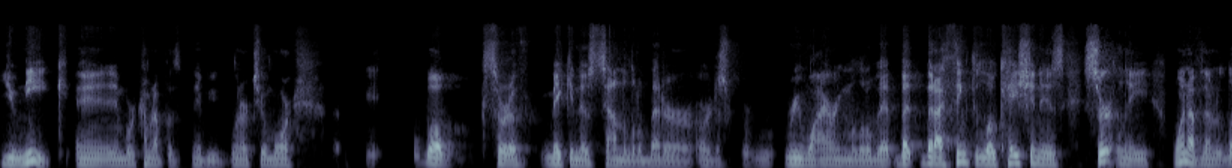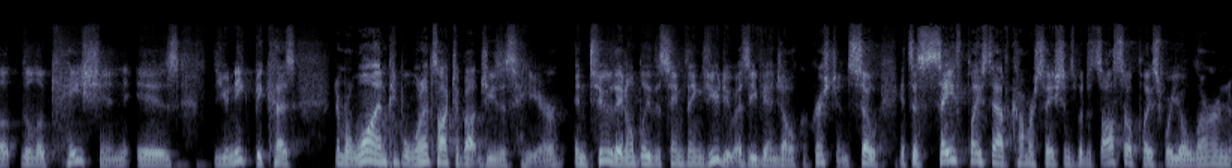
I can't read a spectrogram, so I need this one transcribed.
unique and we're coming up with maybe one or two more well sort of making those sound a little better or just rewiring them a little bit but but i think the location is certainly one of them. The location is unique because number one people want to talk about jesus here and two they don't believe the same things you do as evangelical christians. So it's a safe place to have conversations but it's also a place where you'll learn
